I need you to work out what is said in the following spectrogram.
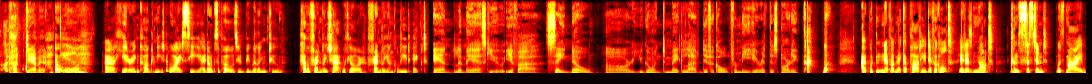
God damn it. Oh, uh, here incognito, I see. I don't suppose you'd be willing to have a friendly chat with your friendly Uncle Edict. And let me ask you if I say no, uh, are you going to make life difficult for me here at this party? Ah, Well, I would never make a party difficult. It is not consistent with my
